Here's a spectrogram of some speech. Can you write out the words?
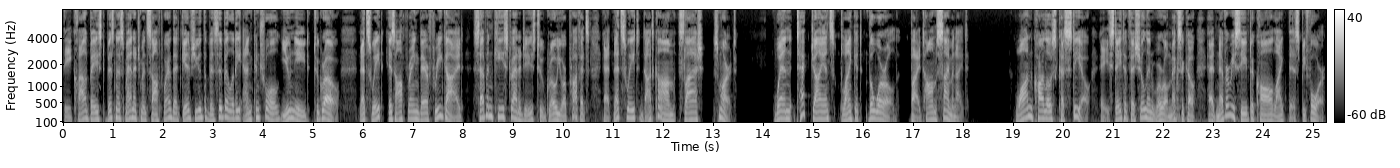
the cloud-based business management software that gives you the visibility and control you need to grow. NetSuite is offering their free guide, seven key strategies to grow your profits at netsuite.com slash smart. When Tech Giants Blanket the World by Tom Simonite. Juan Carlos Castillo, a state official in rural Mexico, had never received a call like this before.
